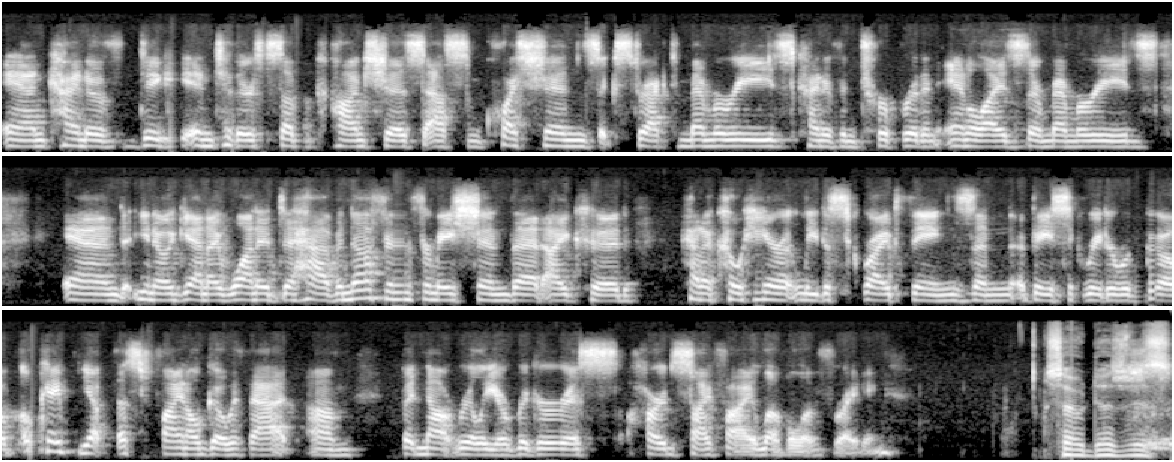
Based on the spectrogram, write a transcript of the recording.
and kind of dig into their subconscious, ask some questions, extract memories, kind of interpret and analyze their memories. And, you know, again, I wanted to have enough information that I could kind of coherently describe things and a basic reader would go, okay, yep, that's fine, I'll go with that. Um, but not really a rigorous hard sci-fi level of writing. So does this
